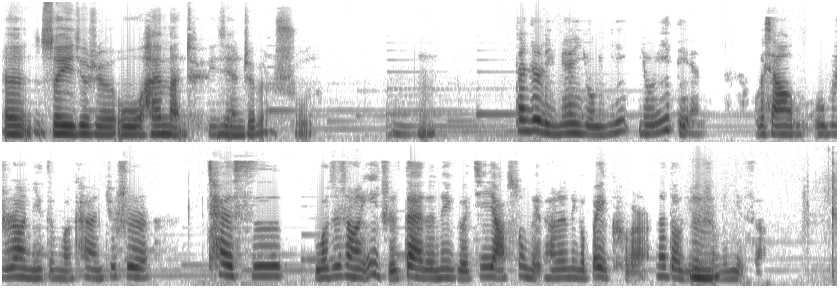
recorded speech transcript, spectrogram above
嗯，所以就是我还蛮推荐这本书的。嗯嗯。但这里面有一有一点，我想我不知道你怎么看，就是蔡司脖子上一直戴的那个基亚送给他的那个贝壳，那到底是什么意思？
